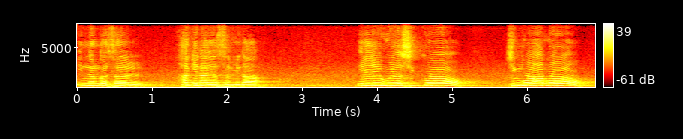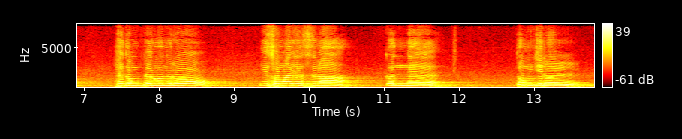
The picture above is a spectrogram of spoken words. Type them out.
있는 것을 확인하였습니다. 119에 싣고 신고하고 해동병원으로 이송하였으나 끝내 동지를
